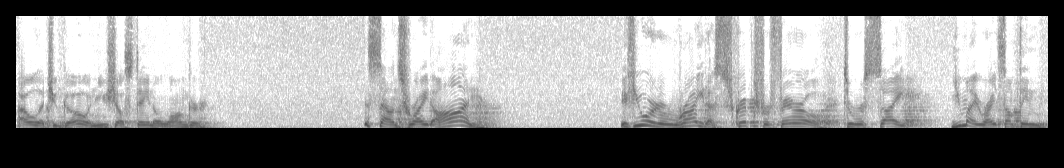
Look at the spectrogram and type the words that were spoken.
I will let you go, and you shall stay no longer. This sounds right on. If you were to write a script for Pharaoh to recite, you might write something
